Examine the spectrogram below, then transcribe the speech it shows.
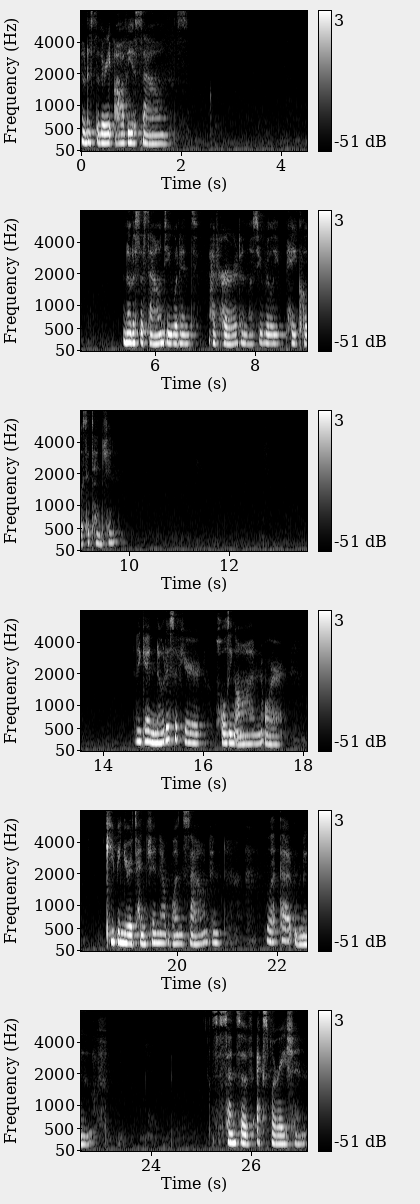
Notice the very obvious sounds. Notice the sound you wouldn't have heard unless you really pay close attention. And again, notice if you're holding on or keeping your attention at one sound and let that move. It's a sense of exploration.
